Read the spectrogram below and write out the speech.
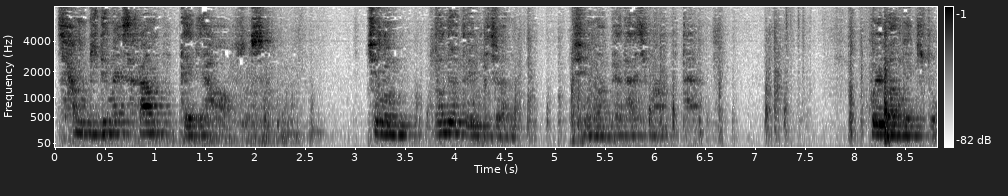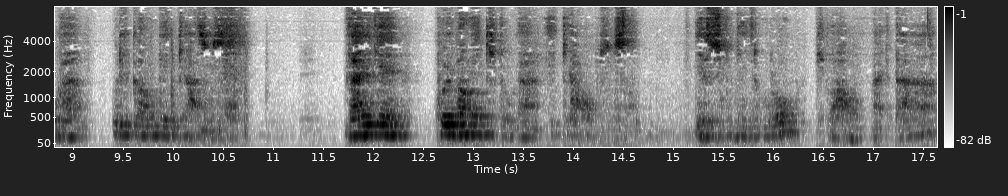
참 믿음의 사람 되게 하옵소서. 주님 눈을 들기 전 주님 앞에 다짐합니다. 골방의 기도가 우리 가운데 있게 하소서. 나에게 골방의 기도가 있게 하옵소서. 예수님의 이름으로 기도하옵나이다.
